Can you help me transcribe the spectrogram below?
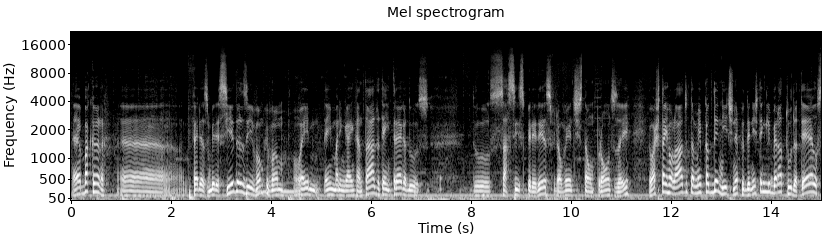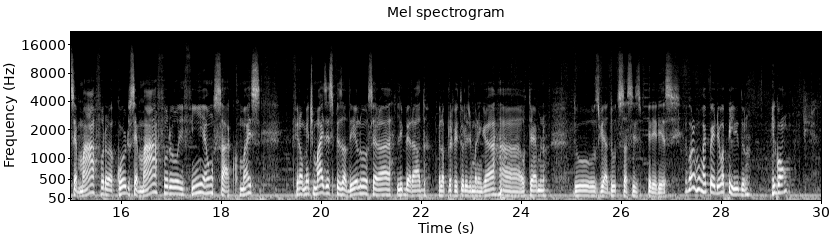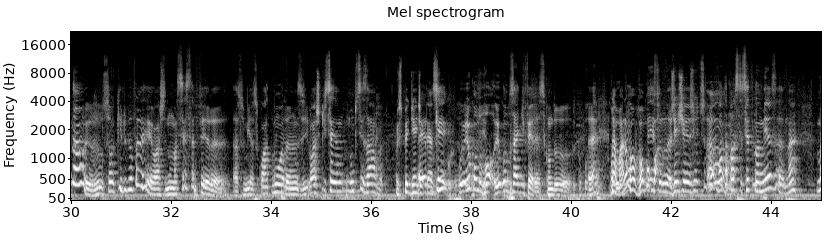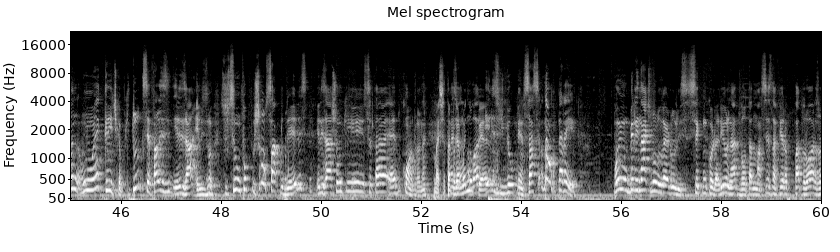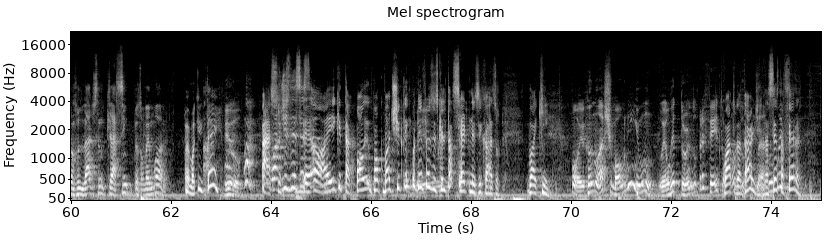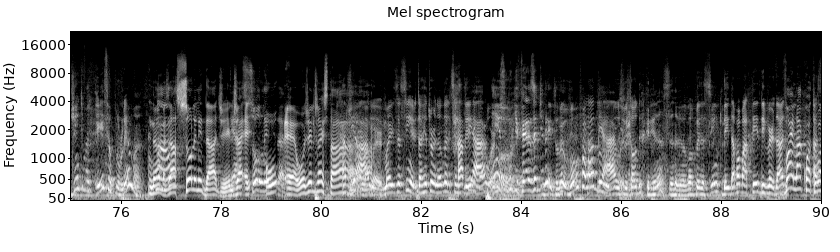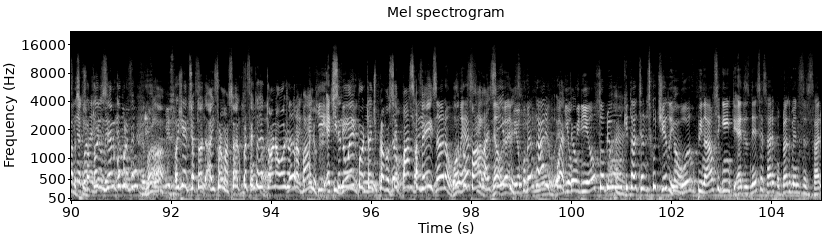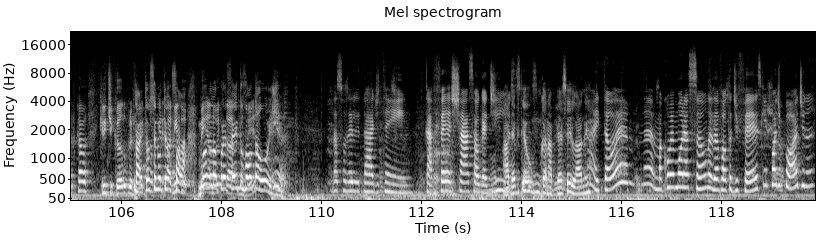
é bacana. É, férias merecidas e vamos que vamos. Vamos aí em Maringá Encantada, tem a entrega dos, dos sacis pererês, finalmente estão prontos aí. Eu acho que está enrolado também por causa do DENIT, né? Porque o DENIT tem que liberar tudo, até o semáforo, a cor do semáforo, enfim, é um saco. Mas finalmente mais esse pesadelo será liberado pela Prefeitura de Maringá, a, o término dos viadutos sacis pererês. Agora vai perder o apelido, né? Rigon. Não, eu só aquilo que eu falei. Eu acho que numa sexta-feira, assumir as quatro uma hora antes, eu acho que isso aí não precisava. O expediente É, até às porque 5? eu quando, vol- eu quando saio de férias, quando. É, quando mas eu não, vamos- isso, A gente, a gente volta pra senta na mesa, né? Mano, não é crítica, porque tudo que você fala, eles, eles, a- eles não, se você não for puxar o saco deles, eles acham que você tá é do contra, né? Mas você tá pegando muito no agora, pé. Eles deviam pensar, não, peraí. Põe o Belinati no lugar do Ulisses. Você concordaria o Belinati voltar numa sexta-feira, quatro horas, uma solidariedade, sendo que às cinco o pessoal vai embora? Ué, mas o que, que tem? Viu? Ah, eu acho desnecessário. É, ó, aí que tá. Pau, pau que bate Chico tem que bater em Francisco. Ele tá certo nesse caso. Vai, Kim. Bom, eu não acho mal nenhum. É um retorno do prefeito. Quatro Ponto. da tarde? Não, Na mas- sexta-feira? Gente, mas esse é o problema? Não, Não. mas é a solenidade. Ele É já, a é- solenidade. ou- é, hoje ele já está. Happy hour. Mas assim, ele tá retornando a licença Happy dele hour. Isso porque férias é direito, né? Meu, vamos falar do, do hospital de criança, alguma coisa assim, que daí dá pra bater de verdade. Vai lá quatro horas, agora Só tô realmente- dizendo que o prefeito. Ô, gente, só tô... a informação é que o prefeito Desculpa. retorna hoje ao Não, é- trabalho. é que- é que Se não é importante com- pra você, Não, passa a vez. Não, não, O não outro é assim. fala, é não, é meu comentário. Ué, é minha teu- opinião sobre É. o que está sendo discutido. E eu vou opinar o seguinte: é desnecessário, completamente desnecessário ficar criticando o prefeito. Tá, então você não tem o ele que tá falar. Quando o prefeito da- volta hoje? é. Na solenidade tem café, chá, salgadinho. Ah, deve ter coisas. um canapé, sei lá, né? Ah, então é né, uma comemoração né, da volta de férias. Quem pode, pode, né?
